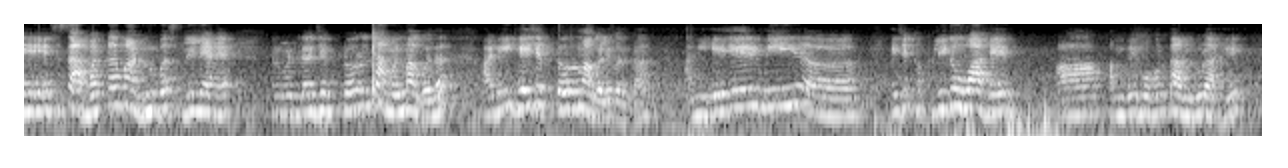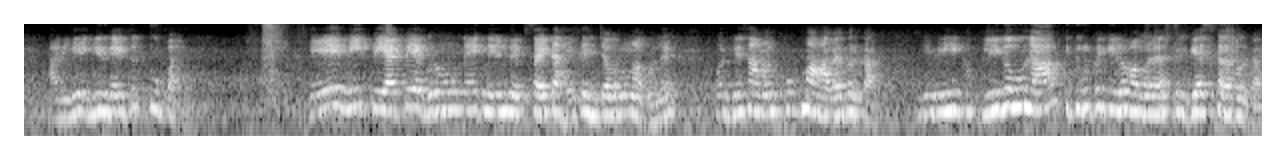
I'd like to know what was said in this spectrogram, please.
हे आहे. असं सामान का मांडून बसलेले आहे. तर म्हटलं झेप्टोवरून सामान मागवलं. आणि हे झेप्टोवरून मागवले बरं का. आणि हे जे मी हे जे खपली गहू आहेत हा आंबे मोहर तांदूळ आहे. आणि हे गिरगाईचं तूप आहे. हे मी पी आय पी ॲग्रो म्हणून एक नवीन वेबसाईट आहे त्यांच्यावरून मागवलं आहे पण हे सामान खूप महाग आहे बरं का. म्हणजे मी ही खपली गहू ना किती रुपये किलो मागवले असतील गॅस करा बरं का.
